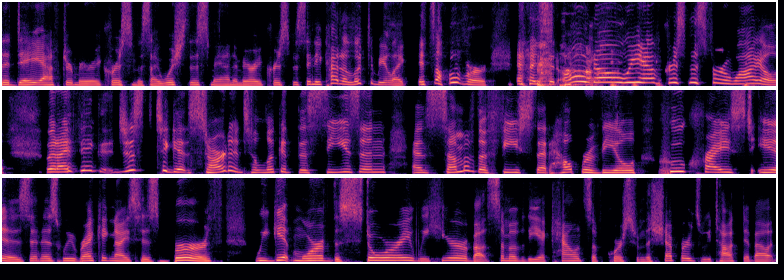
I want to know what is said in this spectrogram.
the day after Merry Christmas. I wish this man a Merry Christmas. And he kind of looked at me like, it's over. And I said, Oh, no, we have Christmas for a while. But I think just to get started, to look at the season and some of the feasts that help reveal who Christ is. And as we recognize his birth, we get more of the story. We hear about some of the accounts, of course, from the shepherds. We talked about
